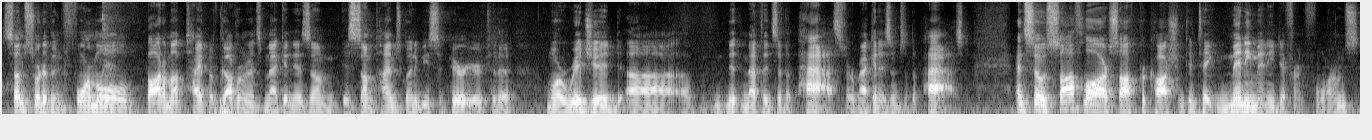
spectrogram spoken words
some sort of informal, bottom-up type of governance mechanism is sometimes going to be superior to the more rigid uh, methods of the past or mechanisms of the past. And so soft law or soft precaution can take many, many different forms.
